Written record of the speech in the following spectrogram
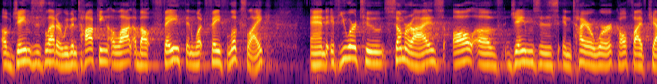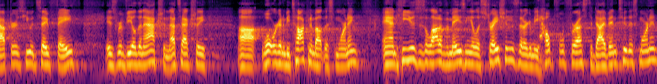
of James's letter. We've been talking a lot about faith and what faith looks like. And if you were to summarize all of James's entire work, all five chapters, he would say faith is revealed in action. That's actually uh, what we're going to be talking about this morning. And he uses a lot of amazing illustrations that are going to be helpful for us to dive into this morning.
